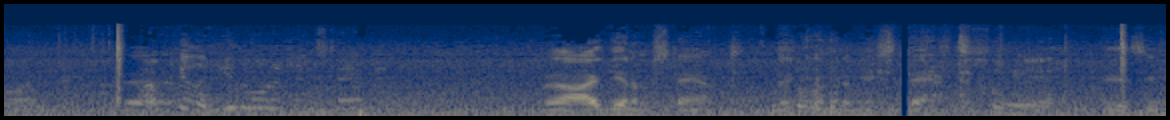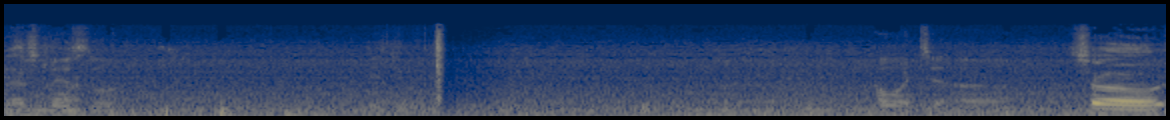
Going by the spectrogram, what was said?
one three. Yeah. I'm feeling you the one that didn't stamp it. Well, I get them stamped. They come to me stamped. Yeah. I guess he He's missed one. missed one. He's doing it. I uh, So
